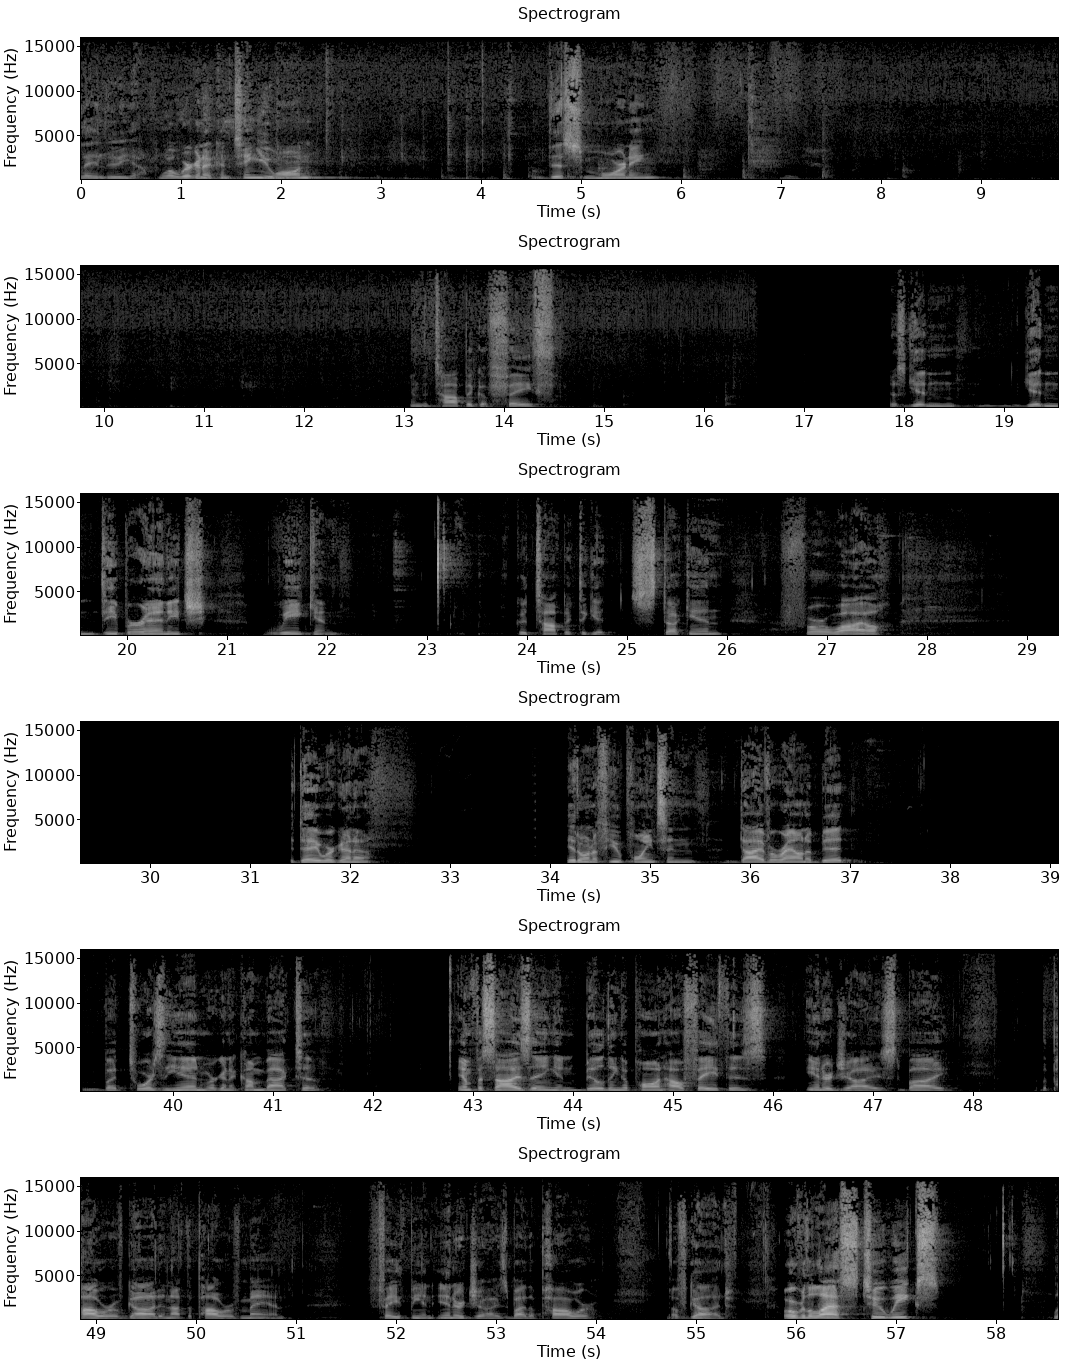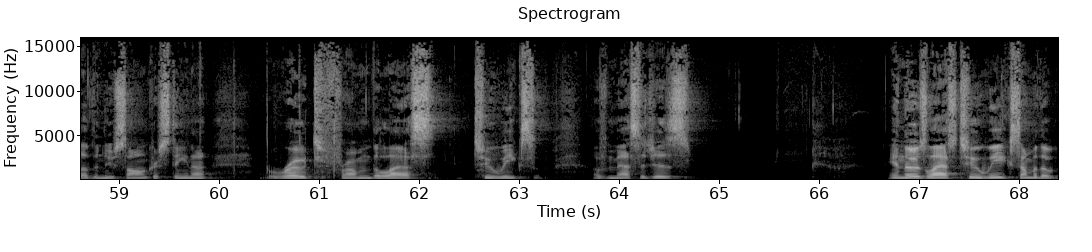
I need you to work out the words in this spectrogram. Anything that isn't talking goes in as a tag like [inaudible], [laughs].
Hallelujah. Well, we're going to continue on this morning. In the topic of faith. Just getting getting deeper in each week and good topic to get stuck in for a while. Today we're going to hit on a few points and dive around a bit. But towards the end, we're going to come back to emphasizing and building upon how faith is energized by the power of God and not the power of man. Faith being energized by the power of God. Over the last two weeks, love the new song, Christina wrote from the last two weeks of messages. In those last two weeks, some of the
